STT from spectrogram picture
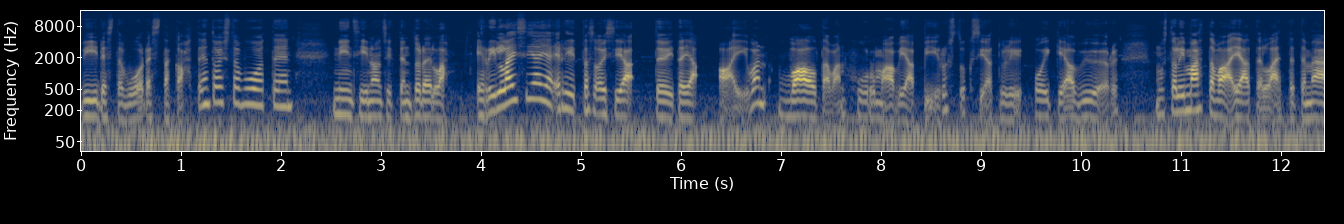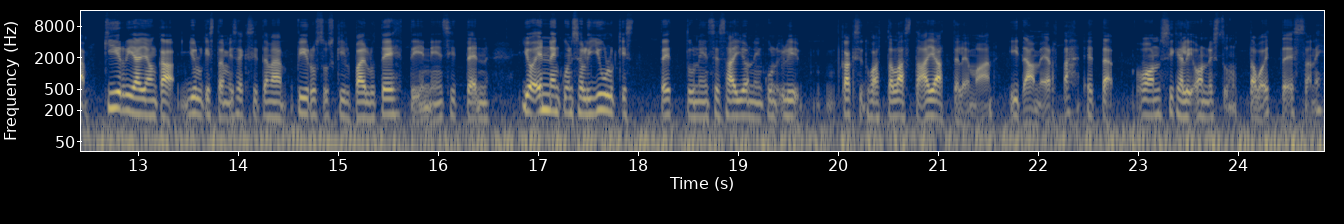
viidestä vuodesta 12 vuoteen, niin siinä on sitten todella erilaisia ja eritasoisia töitä ja aivan valtavan hurmaavia piirustuksia tuli oikea vyöry. Musta oli mahtavaa ajatella, että tämä kirja, jonka julkistamiseksi tämä piirustuskilpailu tehtiin, niin sitten jo ennen kuin se oli julkistettu, niin se sai jo niin kuin yli 2000 lasta ajattelemaan Itämertä, että on sikäli onnistunut tavoitteessani.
